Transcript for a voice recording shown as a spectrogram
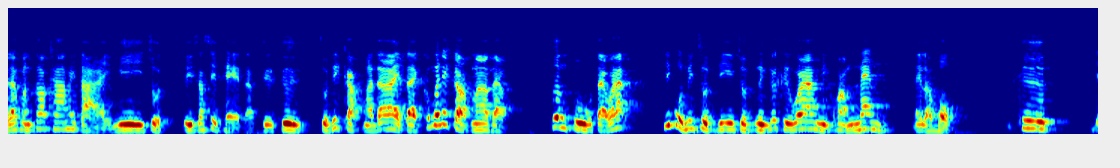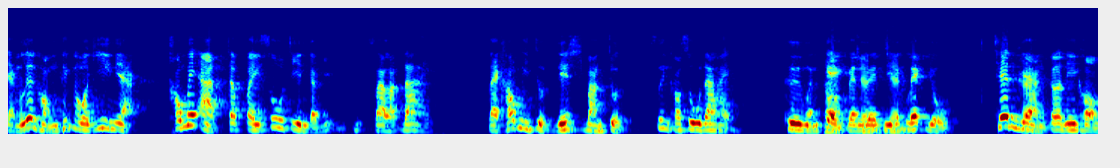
แล้วมันก็ฆ่าไม่ตาย มีจุด resuscitate อะคือคือจุดที่กลับมาได้ แต่ก็ไม่ได้กลับมาแบบเฟื่องฟู แต่ว่าญี่ปุ่นมีจุดดีจุดหนึ่งก็คือว่ามีความแน่นในระบบ คือ อย่างเรื่องของเทคโนโลยีเนี่ยเขาไม่อาจจะไปสู้จีนกับสหรัฐได้ แต่เขามีจุดนิชบางจุด ซึ่งเขาสู้ได้ คือเหมือนเก่งเป็นเช่นเวทีเช่นเล็กๆอยู่ เช่นครับอย่างกรณีของ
